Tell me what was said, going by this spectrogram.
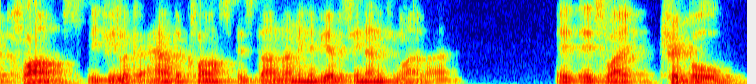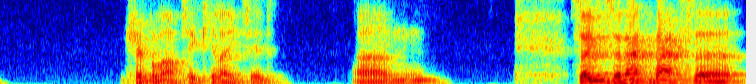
the clasp. If you look at how the clasp is done, I mean, have you ever seen anything like that? It, it's like triple, triple articulated. Um, so so that that's a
